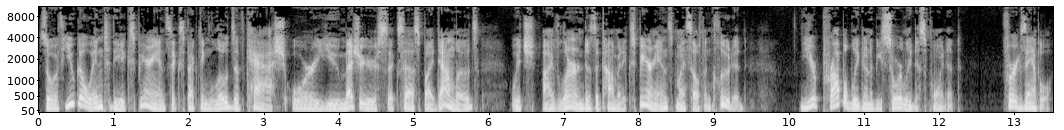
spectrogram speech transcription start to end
So if you go into the experience expecting loads of cash or you measure your success by downloads, which I've learned is a common experience, myself included, you're probably going to be sorely disappointed. For example,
